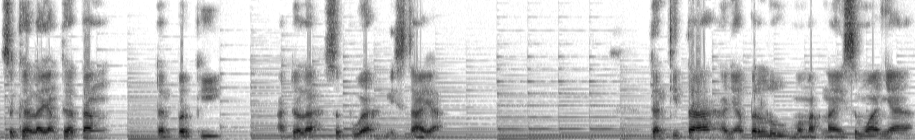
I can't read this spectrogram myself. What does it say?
Segala yang datang dan pergi adalah sebuah niscaya. Dan kita hanya perlu memaknai semuanya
